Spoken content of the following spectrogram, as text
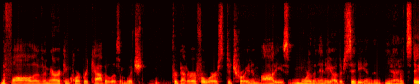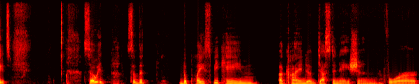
the fall of American corporate capitalism, which, for better or for worse, Detroit embodies more than any other city in the United States. So it, so the the place became a kind of destination for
